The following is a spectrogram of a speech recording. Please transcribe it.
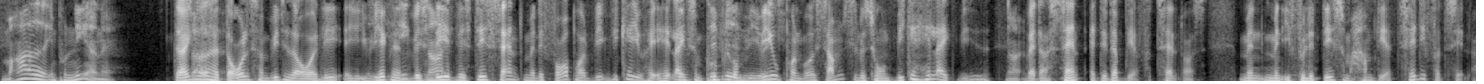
meget imponerende. der er ikke så- noget at have dårlig samvittighed over i, li- i virkeligheden, Ikke- hvis, nej. det, hvis det er sandt med det forbehold. Vi, vi kan jo he- heller Det- ikke som det publikum, vi vi, jo vi er jo på en måde i samme situation. Vi kan heller ikke vide, Nej. hvad der er sandt af det, der bliver fortalt os. Men, men ifølge det, som ham bliver Teddy fortæller,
